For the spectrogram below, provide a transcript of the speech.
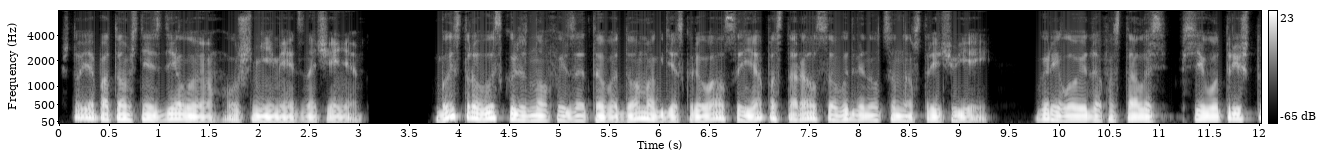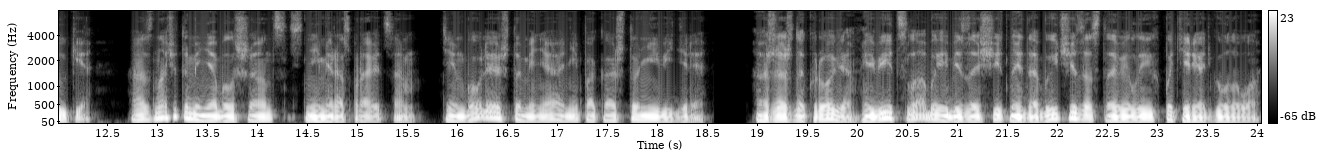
Что я потом с ней сделаю, уж не имеет значения. Быстро выскользнув из этого дома, где скрывался, я постарался выдвинуться навстречу ей. Горилоидов осталось всего три штуки, а значит у меня был шанс с ними расправиться. Тем более, что меня они пока что не видели. А жажда крови и вид слабой и беззащитной добычи заставил их потерять голову.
